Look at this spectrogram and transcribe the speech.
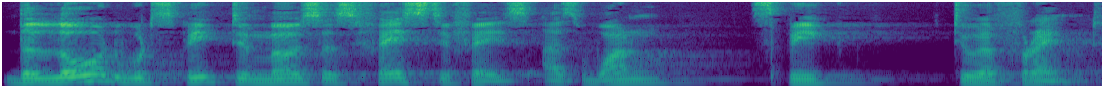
The Lord would speak to Moses face to face as one speak to a friend.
